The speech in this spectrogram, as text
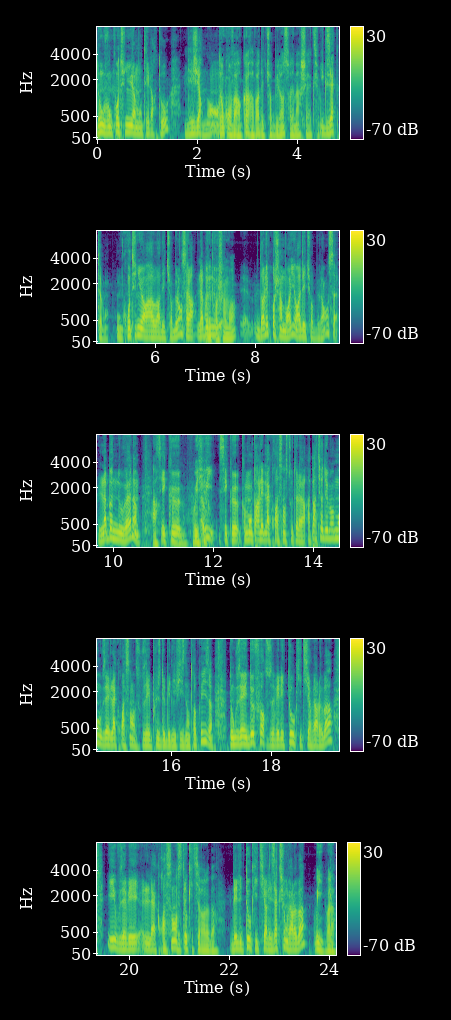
donc vont continuer à monter leurs taux légèrement. Donc on va encore avoir des turbulences sur les marchés actions. Exactement. On continuera à avoir des turbulences. Alors la dans les prochains mois? Euh, dans les prochains mois, il y aura des turbulences. La bonne nouvelle, ah, c'est que oui, ah oui, c'est que comme on parlait de la croissance tout à l'heure, à partir du moment où vous avez de la croissance, vous avez plus de bénéfices d'entreprise. Donc vous avez deux forces. Vous avez les taux qui tirent vers le bas et vous avez la croissance. Les taux qui tirent vers le bas. Mais les taux qui tirent les actions vers le bas. Oui, voilà.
